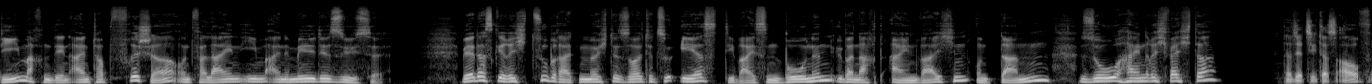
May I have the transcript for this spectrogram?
Die machen den Eintopf frischer und verleihen ihm eine milde Süße. Wer das Gericht zubereiten möchte, sollte zuerst die weißen Bohnen über Nacht einweichen und dann, so Heinrich Wächter, dann setze ich das auf,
